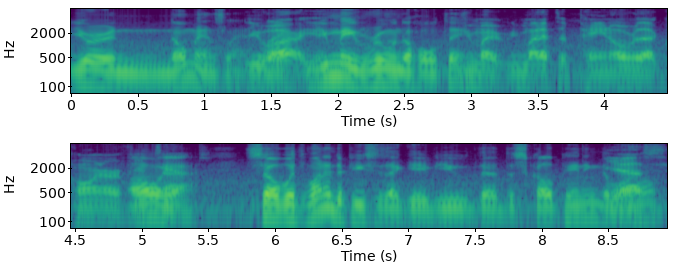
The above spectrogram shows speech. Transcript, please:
you're in no man's land. You Like, are, You, you- may ruin the whole thing. You might you might have to paint over that corner a few oh times. yeah. So with one of the pieces I gave you, the the skull painting, the Yes.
